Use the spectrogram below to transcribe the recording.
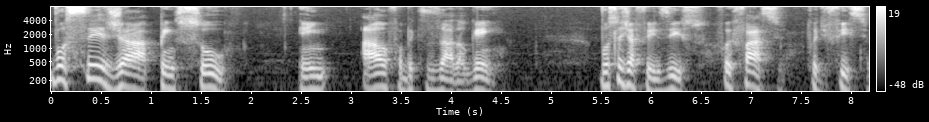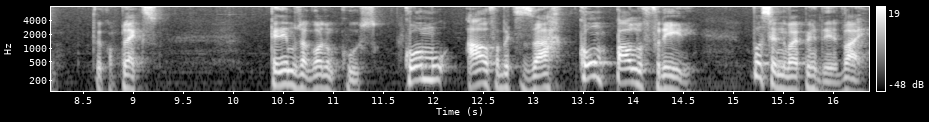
Você já pensou em alfabetizar alguém? Você já fez isso? Foi fácil? Foi difícil? Foi complexo? Teremos agora um curso Como alfabetizar com Paulo Freire. Você não vai perder, vai.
